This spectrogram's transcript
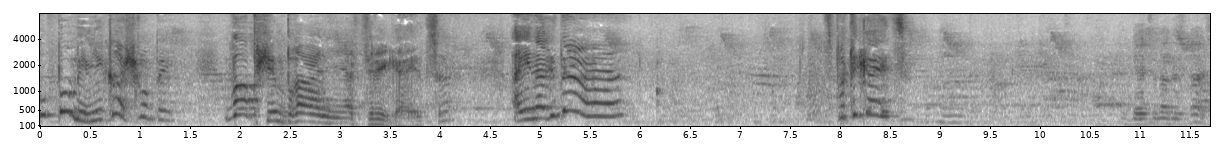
упомни не кашрубы. В общем плане остерегается, а иногда спотыкается. Это надо знать.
